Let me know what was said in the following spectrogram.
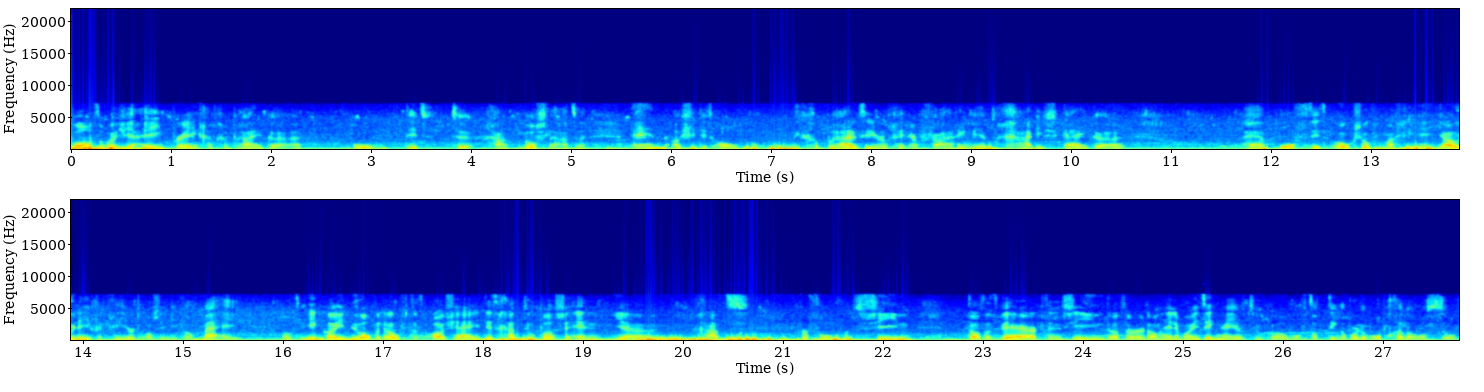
wat als jij Pray gaat gebruiken om dit te gaan loslaten. En als je dit al gebruikt en je nog geen ervaring mee hebt, ga eens kijken hè, of dit ook zoveel magie in jouw leven creëert als in die van mij. Want ik kan je nu al beloven dat als jij dit gaat toepassen en je gaat vervolgens zien dat het werkt en zien dat er dan hele mooie dingen naar je toe komen of dat dingen worden opgelost of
